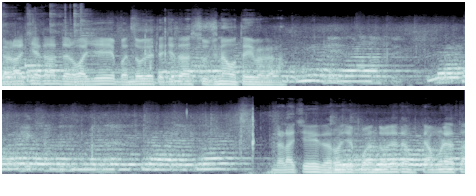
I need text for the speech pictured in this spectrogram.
गडाचे आता दरवाजे बंद होते त्याची आता सूचना होते बघा. गडाचे दरवाजे बंद होते त्या- त्यामुळे आता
